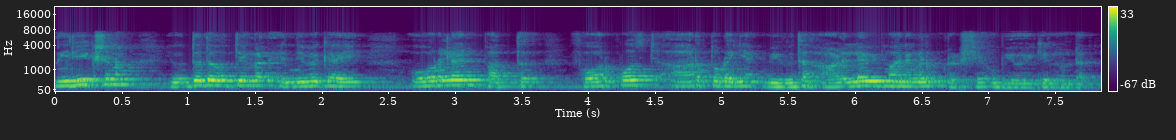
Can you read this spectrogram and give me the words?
നിരീക്ഷണം യുദ്ധദൗത്യങ്ങൾ എന്നിവയ്ക്കായി ഓർലാൻ പത്ത് ഫോർപോസ്റ്റ് ആർ തുടങ്ങിയ വിവിധ ആളില്ലാ വിമാനങ്ങളും റഷ്യ ഉപയോഗിക്കുന്നുണ്ട്.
